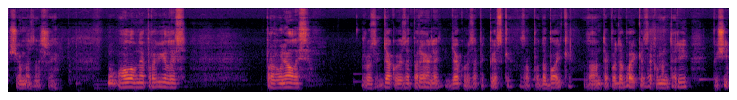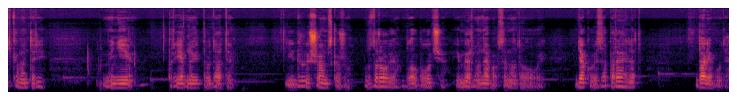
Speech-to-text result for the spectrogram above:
що ми знайшли. Ну, головне провілись, прогулялись. Друзі, дякую за перегляд, дякую за підписки, за подобайки, за антиподобайки, за коментарі. Пишіть коментарі. Мені приємно відповідати. І друге, що я вам скажу: здоров'я, благополуччя і мирного неба всім над головою. Дякую за перегляд. Далі буде.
